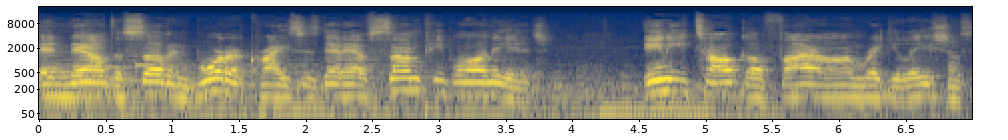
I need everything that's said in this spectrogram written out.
and now the southern border crisis that have some people on edge. Any talk of firearm regulations,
